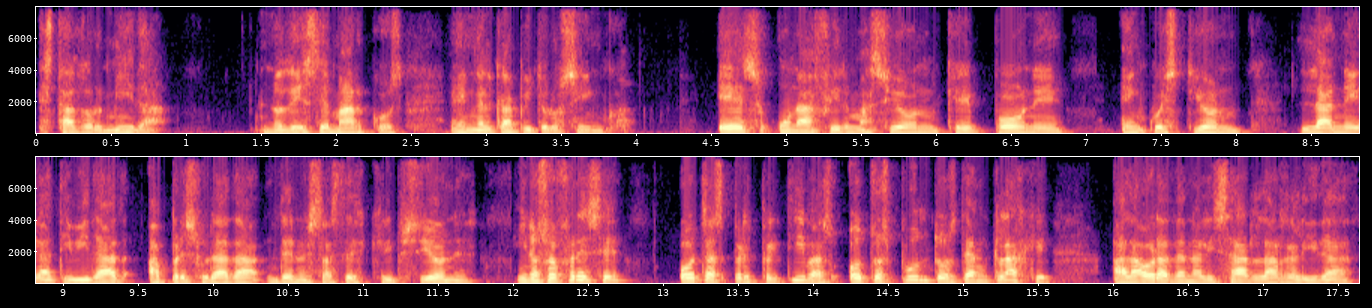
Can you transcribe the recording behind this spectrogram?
está dormida nos dice Marcos en el capítulo 5. Es una afirmación que pone en cuestión la negatividad apresurada de nuestras descripciones y nos ofrece otras perspectivas, otros puntos de anclaje a la hora de analizar la realidad.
